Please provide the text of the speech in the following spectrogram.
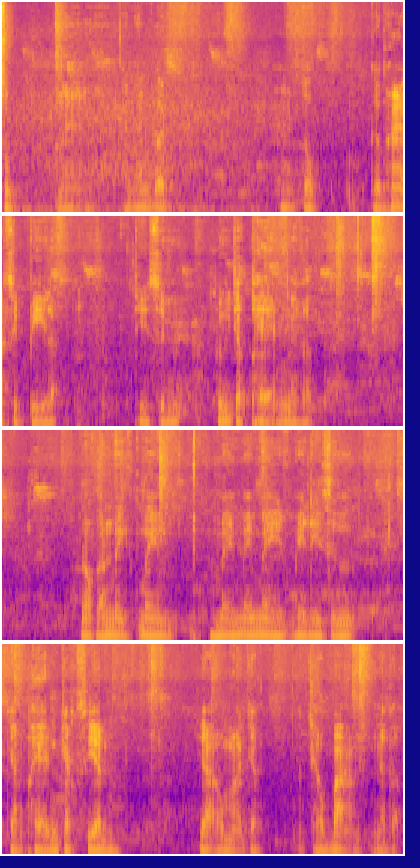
สุขนะอันนั้นก็ตกเกือบห้าสิบปีล้วที่ซื้อซื้อจากแผงนะครับ นอกนั้นไม่ไม่ไม่ไม่ไม่ไม่ได้ซื้อจากแผงจากเซียน จะเอามาจากชาวบ้านนะครับ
